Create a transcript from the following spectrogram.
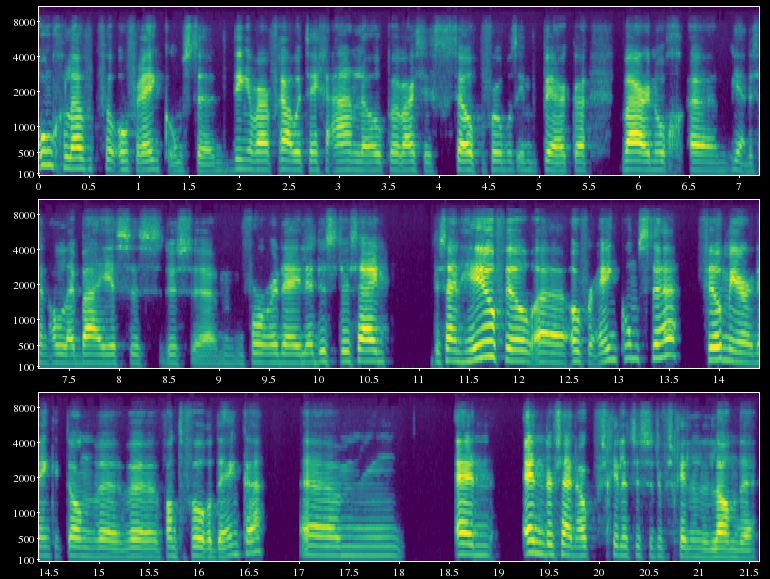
ongelooflijk veel overeenkomsten. Dingen waar vrouwen tegenaan lopen, waar ze zichzelf bijvoorbeeld in beperken, waar nog, um, ja, er zijn allerlei biases, dus um, vooroordelen. Dus er zijn, er zijn heel veel uh, overeenkomsten, veel meer denk ik dan we, we van tevoren denken. Um, en, en er zijn ook verschillen tussen de verschillende landen.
